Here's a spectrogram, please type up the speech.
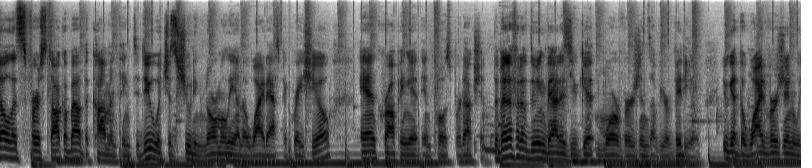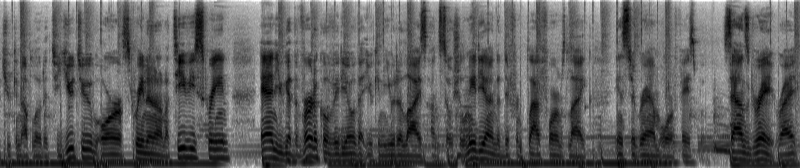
So let's first talk about the common thing to do, which is shooting normally on a wide aspect ratio and cropping it in post-production. The benefit of doing that is you get more versions of your video. You get the wide version, which you can upload it to YouTube or screen it on a TV screen, and you get the vertical video that you can utilize on social media and the different platforms like Instagram or Facebook. Sounds great, right?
